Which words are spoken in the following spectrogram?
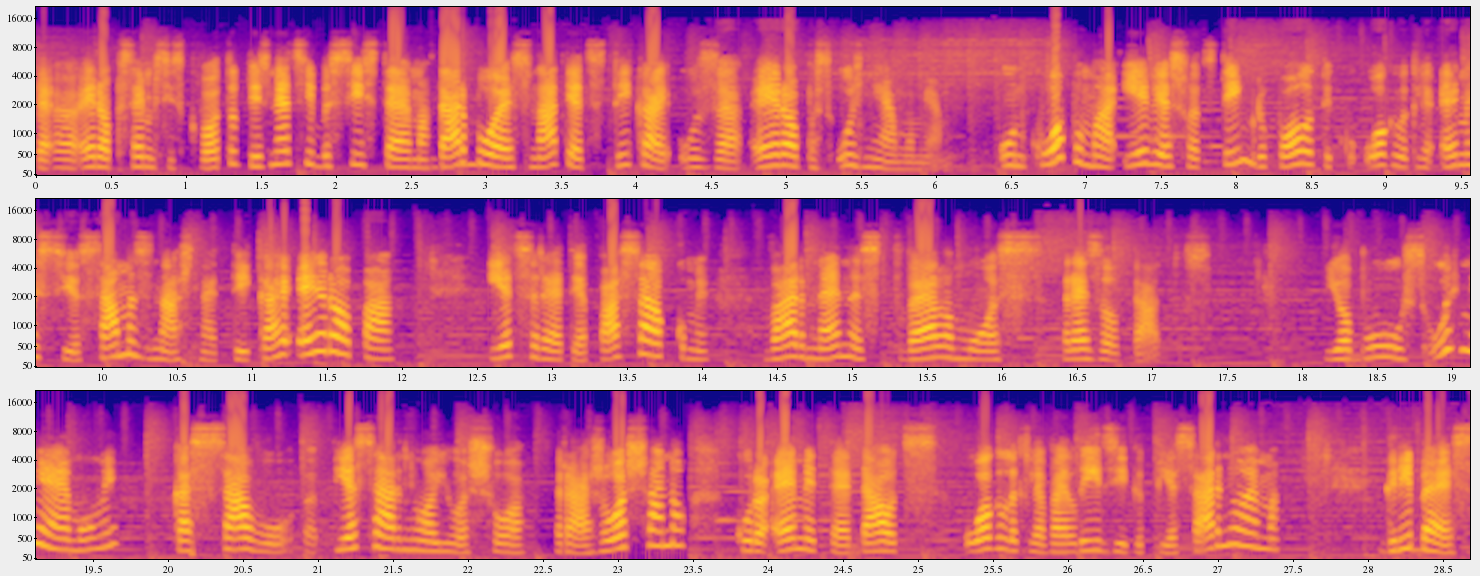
te, uh, Eiropas emisijas kvotu tirdzniecības sistēma darbojas un attiecas tikai uz uh, Eiropas uzņēmumiem. Un kopumā ieviešot stingru politiku oglekļa emisiju samazināšanai tikai Eiropā, iecerētie pasākumi var nenest vēlamos rezultātus. Jo būs uzņēmumi, kas savu piesārņojošo ražošanu, kura emitē daudz oglekļa vai līdzīga piesārņojuma, gribēs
